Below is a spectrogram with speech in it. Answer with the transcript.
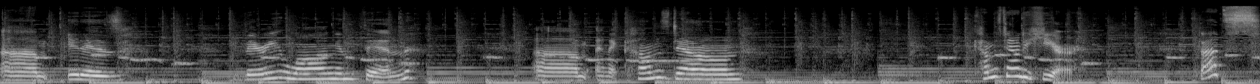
Um, it is very long and thin. Um, and it comes down, comes down to here. That's,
